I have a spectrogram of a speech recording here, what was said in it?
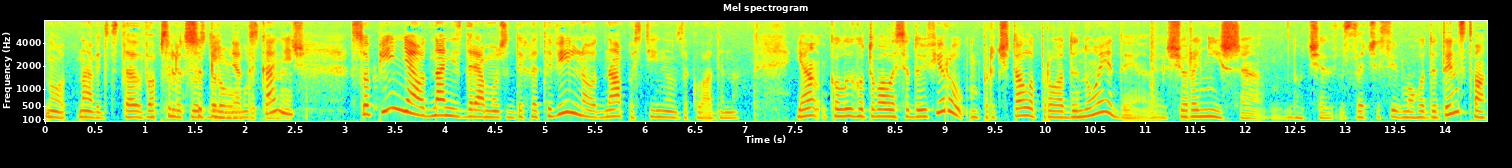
Ну, от навіть в абсолютно Сопіння здоровому таке, стані. наче. Сопіння, одна ніздря може дихати вільно, одна постійно закладена. Я коли готувалася до ефіру, прочитала про аденоїди, що раніше, ну ще за часів мого дитинства, е,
